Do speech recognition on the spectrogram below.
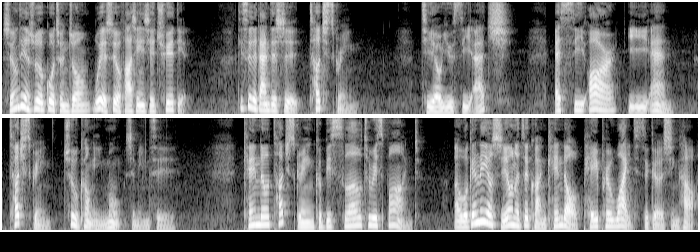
使用电子书的过程中，我也是有发现一些缺点。第四个单字是 touch screen，T O U C H S C R E E N，touch screen 触控荧幕是名词。Kindle touch screen could be slow to respond。呃，我跟 Leo 使用的这款 Kindle Paperwhite 这个型号，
